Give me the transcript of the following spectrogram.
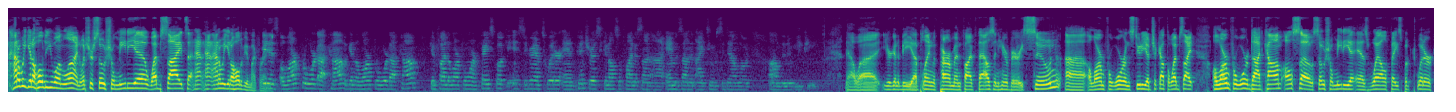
how do we get a hold of you online? What's your social media, websites? How, how, how do we get a hold of you, my friend? It is alarmforwar.com. Again, alarmforwar.com. You can find Alarm for War on Facebook, Instagram, Twitter, and Pinterest. You can also find us on uh, Amazon and iTunes to download um, the new EP. Now, uh, you're going to be uh, playing with Powerman 5000 here very soon. Uh, Alarm for War in studio. Check out the website, alarmforwar.com. Also, social media as well Facebook, Twitter,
